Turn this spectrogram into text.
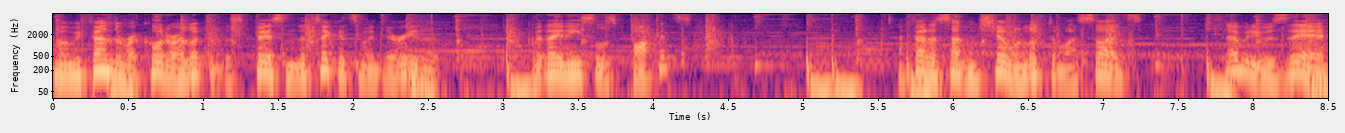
When we found the recorder, I looked at this purse and the tickets weren't there either. Were they in Isla's pockets? I felt a sudden chill and looked at my sides. Nobody was there,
